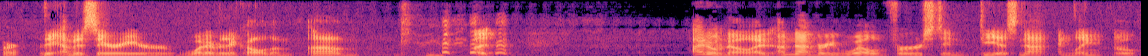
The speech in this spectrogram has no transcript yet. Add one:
or the emissary or whatever they called him. Um, but. I don't know. I, I'm not very well versed in DS9 lingo.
